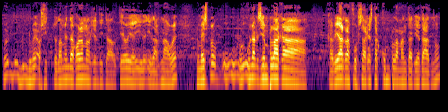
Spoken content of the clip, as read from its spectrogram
Només, o sigui, totalment d'acord amb el que han dit el Teo i, i l'Arnau. Eh? Només un, un exemple que, que ve a reforçar aquesta complementarietat. No?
